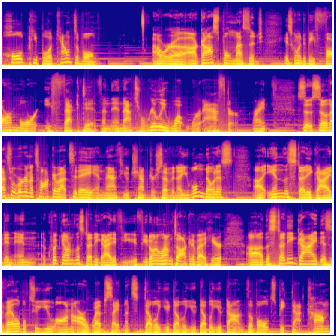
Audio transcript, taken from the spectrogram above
hold people accountable, our, uh, our gospel message is going to be far more effective and, and that's really what we're after right? So so that's what we're going to talk about today in matthew chapter 7 now you will notice uh, in the study guide and, and a quick note on the study guide if you if you don't know what i'm talking about here uh, the study guide is available to you on our website and that's www.theboldspeak.com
